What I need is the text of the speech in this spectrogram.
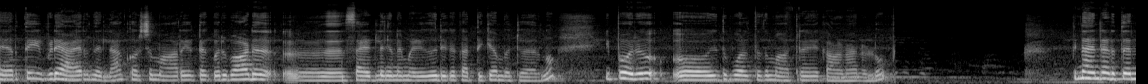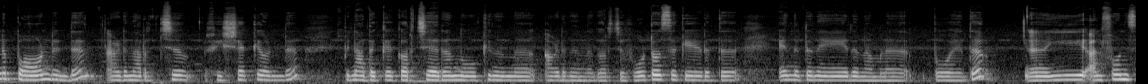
നേരത്തെ ഇവിടെ ആയിരുന്നില്ല. കുറച്ച് മാറിയിട്ട് ഒരുപാട് സൈഡിൽ ഇങ്ങനെ മെഴുകുതിരിയൊക്കെ കത്തിക്കാൻ പറ്റുമായിരുന്നു. ഇപ്പോൾ ഒരു ഇതുപോലത്തത് മാത്രമേ കാണാനുള്ളൂ. പിന്നെ അതിന്റെ അടുത്ത് തന്നെ പോണ്ട് ഉണ്ട്. അവിടെ നിറച്ച് ഫിഷൊക്കെ ഉണ്ട്. പിന്നെ അതൊക്കെ കുറച്ച് നേരം നോക്കി നിന്ന് അവിടെ നിന്ന് കുറച്ച് ഫോട്ടോസൊക്കെ എടുത്ത് എന്നിട്ട് നേരെ നമ്മൾ പോയത് ഈ അൽഫോൺസ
